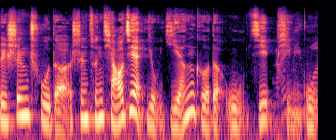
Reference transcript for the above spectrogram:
对牲畜的生存条件有严格的五级评估。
